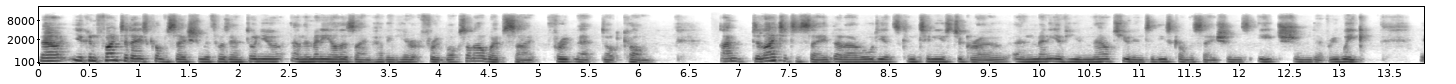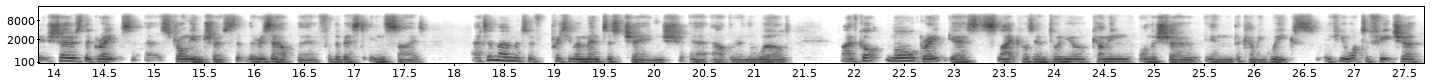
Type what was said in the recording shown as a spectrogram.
Now, you can find today's conversation with Jose Antonio and the many others I'm having here at Fruitbox on our website, fruitnet.com. I'm delighted to say that our audience continues to grow, and many of you now tune into these conversations each and every week. It shows the great, uh, strong interest that there is out there for the best insight at a moment of pretty momentous change uh, out there in the world. I've got more great guests like Jose Antonio coming on the show in the coming weeks. If you want to feature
